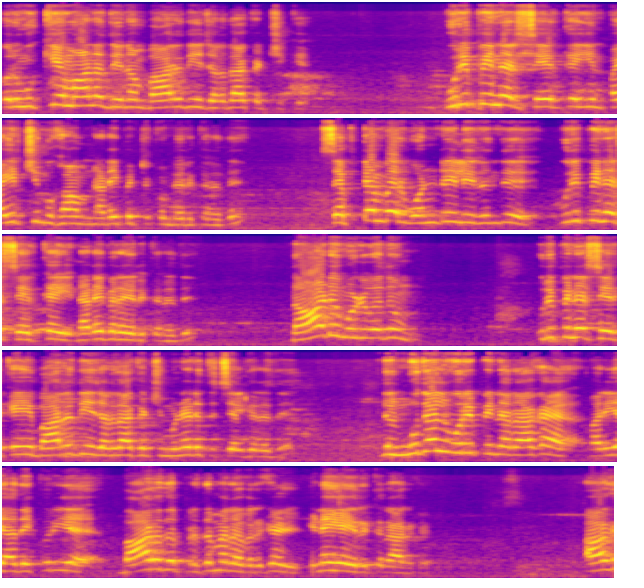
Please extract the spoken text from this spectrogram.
ஒரு முக்கியமான தினம் பாரதிய ஜனதா கட்சிக்கு. உறுப்பினர் சேர்க்கையின் பயிற்சி முகாம் நடைபெற்றுக் கொண்டிருக்கிறது. செப்டம்பர் ஒன்றில் இருந்து உறுப்பினர் சேர்க்கை நடைபெற இருக்கிறது. நாடு முழுவதும் உறுப்பினர் சேர்க்கையை பாரதிய ஜனதா கட்சி முன்னெடுத்து செல்கிறது. இதில் முதல் உறுப்பினராக மரியாதைக்குரிய பாரத பிரதமர் அவர்கள் இணைய இருக்கிறார்கள். ஆக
